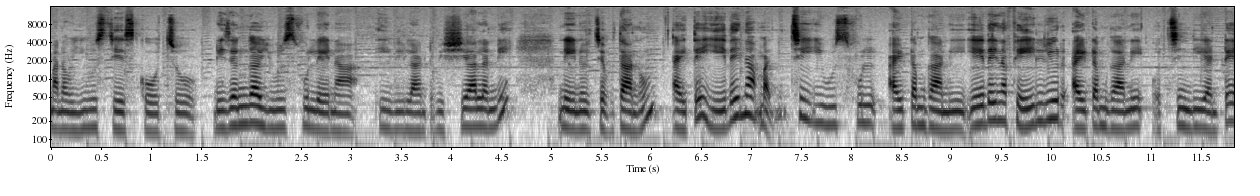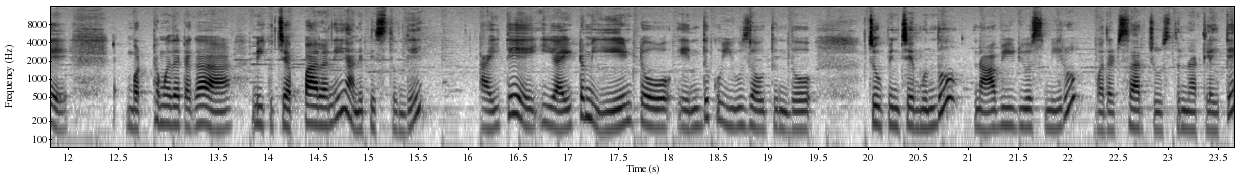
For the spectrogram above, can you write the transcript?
మనం యూస్ చేసుకోవచ్చు. నిజంగా యూస్ఫుల్లేనా ఇవి ఇలాంటి విషయాలన్నీ నేను చెబుతాను. అయితే ఏదైనా మంచి యూస్ఫుల్ ఐటమ్ కానీ ఏదైనా ఫెయిల్యూర్ ఐటమ్ కానీ వచ్చింది అంటే మొట్టమొదటగా మీకు చెప్పాలని అనిపిస్తుంది. అయితే ఈ ఐటమ్ ఏంటో ఎందుకు యూజ్ అవుతుందో చూపించే ముందు నా వీడియోస్ మీరు మొదటిసారి చూస్తున్నట్లయితే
